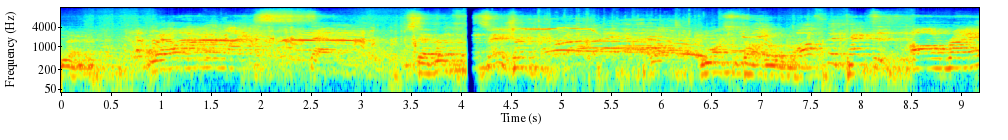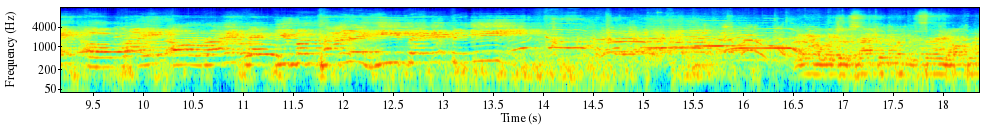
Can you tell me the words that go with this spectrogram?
You in? Well, I'm in like seven. Seventh? Sensation! Well, he wants to talk a little bit. Austin, Texas. All right, all right, all right. Matthew McConaughey, baby. I don't know what just happened, but it's very awkward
